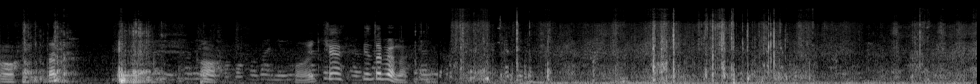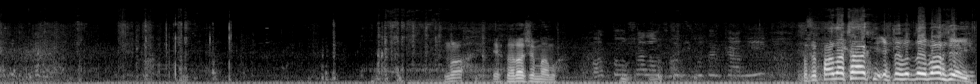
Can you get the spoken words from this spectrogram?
O, tak. O. Widzicie? Jest zrobione. No, jak na razie mam. Pan to oszalał z tymi butelkami? Proszę pana, tak, jak naj- najbardziej.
